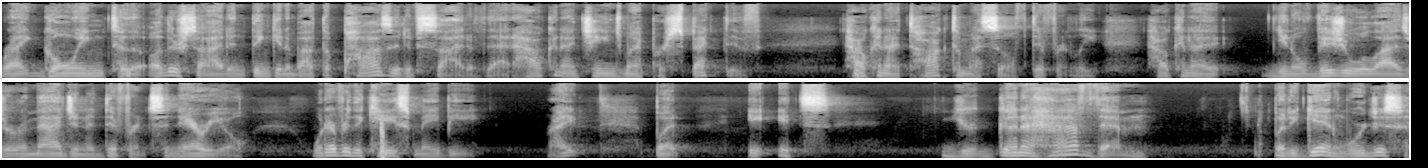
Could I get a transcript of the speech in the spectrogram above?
right? Going to the other side and thinking about the positive side of that. How can I change my perspective? How can I talk to myself differently? How can I, you know, visualize or imagine a different scenario? Whatever the case may be, right? But it's, you're gonna have them. But again, we're just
